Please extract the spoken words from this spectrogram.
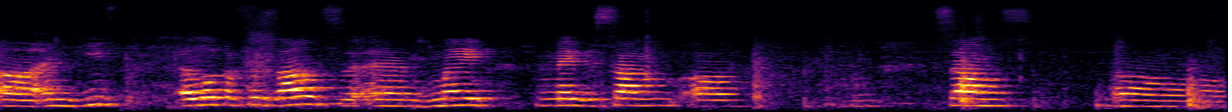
uh, and give a lot of results and make maybe some uh, some uh,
